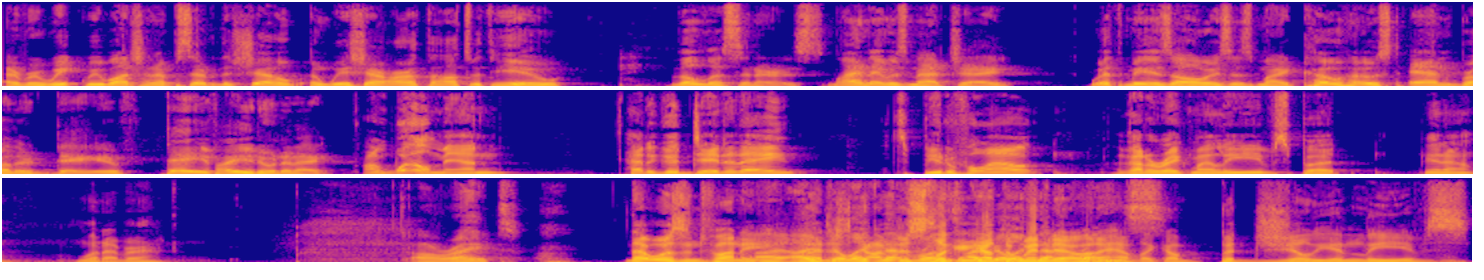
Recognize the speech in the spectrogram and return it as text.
Every week we watch an episode of the show and we share our thoughts with you, the listeners. My name is Matt J. With me as always is my co-host and brother Dave. Dave, how are you doing today? I'm well, man. Had a good day today. It's beautiful out. I got to rake my leaves, but you know, whatever. All right. That wasn't funny. I- I feel just, like I'm just runs- looking I out the like window and I have like a bajillion leaves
